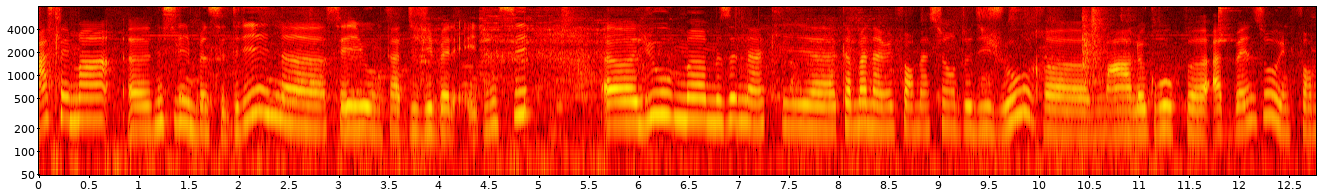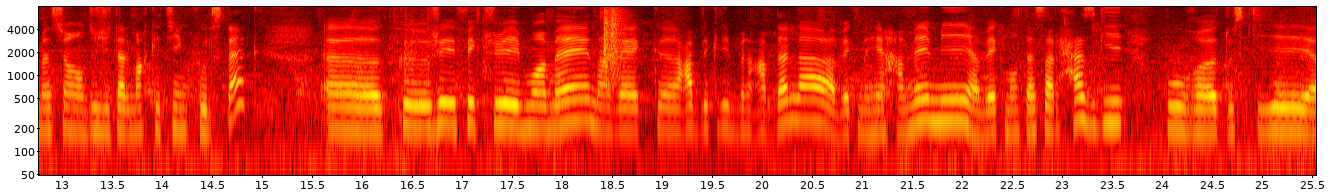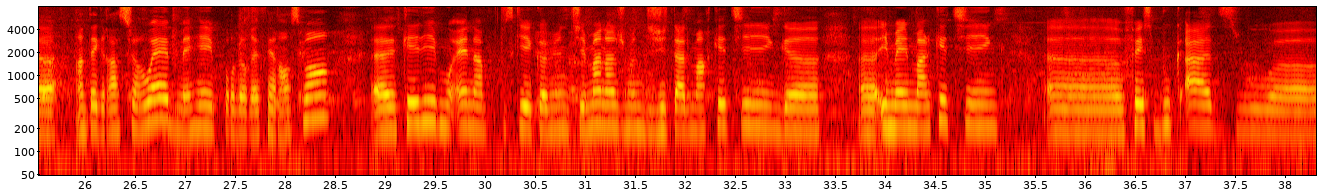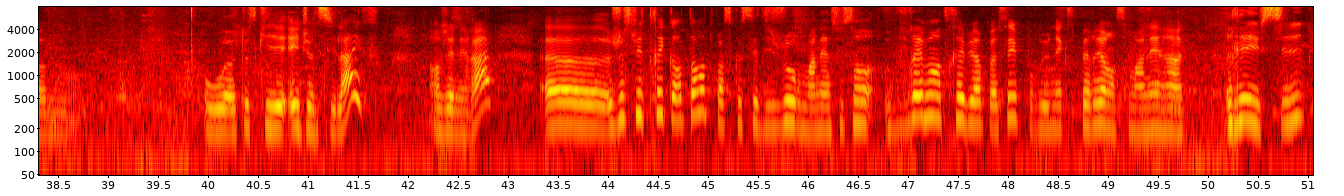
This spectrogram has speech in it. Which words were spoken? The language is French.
عسلامة نسرين بن سدرين آه، سي أو نتاع دي جي بال إيجنسي. اليوم مازلنا كي كملنا une formation de 10 jours مع le groupe Adbenzo une formation digital marketing full stack Euh, que j'ai effectué moi-même avec euh, Abdelkrim Ben Abdallah, avec Mehe Hamemi, avec Montassar Hazgi pour euh, tout ce qui est euh, intégration web, Mehe pour le référencement, euh, Kelly Mouena pour tout ce qui est community management, digital marketing, email marketing, Facebook ads ou, ou tout ce qui est agency life en général. Euh, je suis très contente parce que ces 10 jours se sont vraiment très bien passés pour une expérience réussie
